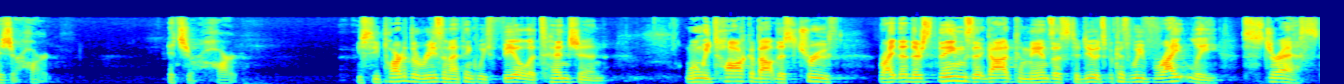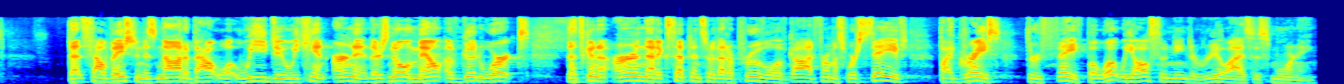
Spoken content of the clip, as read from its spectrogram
is your heart. It's your heart. You see, part of the reason I think we feel a tension when we talk about this truth, right, that there's things that God commands us to do, it's because we've rightly stressed that salvation is not about what we do. We can't earn it. There's no amount of good works that's going to earn that acceptance or that approval of God from us. We're saved by grace through faith. But what we also need to realize this morning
